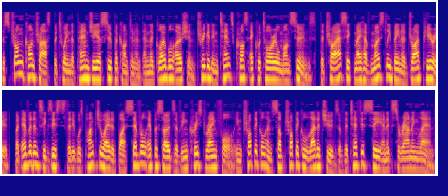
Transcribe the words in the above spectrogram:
The strong contrast between the Pangaea supercontinent and the global ocean triggered intense cross-equatorial monsoons. The Triassic may have mostly been a dry period, but evidence exists that it was punctuated by several episodes of increased rainfall in tropical and subtropical latitudes of the Tethys Sea and its surrounding land.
